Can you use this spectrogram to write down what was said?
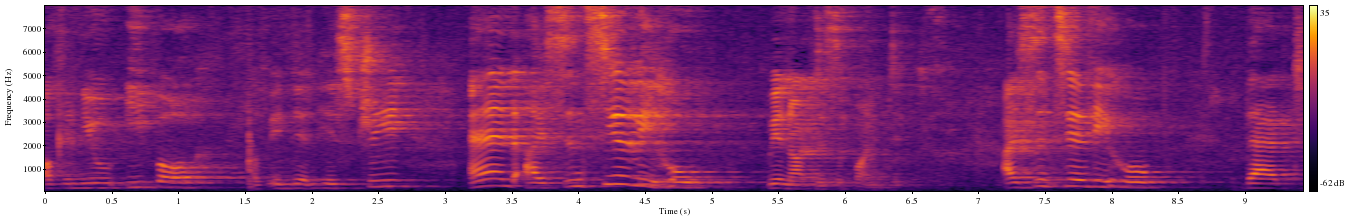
of a new epoch of Indian history, and I sincerely hope we're not disappointed. I sincerely hope that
